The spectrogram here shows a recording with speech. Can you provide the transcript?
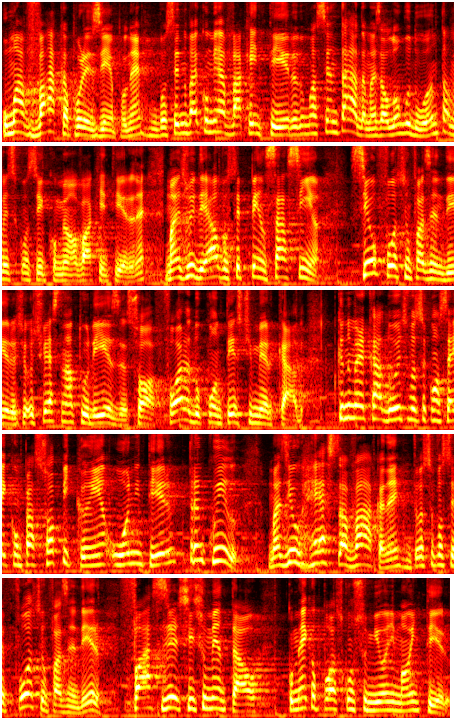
Uma vaca, por exemplo, né? Você não vai comer a vaca inteira numa sentada, mas ao longo do ano talvez você consiga comer uma vaca inteira, né? Mas o ideal é você pensar assim, ó, se eu fosse um fazendeiro, se eu tivesse natureza só, fora do contexto de mercado, porque no mercado hoje você consegue comprar só picanha o ano inteiro, tranquilo. Mas e o resto da vaca, né? Então se você fosse um fazendeiro, faça exercício mental. Como é que eu posso consumir o animal inteiro?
